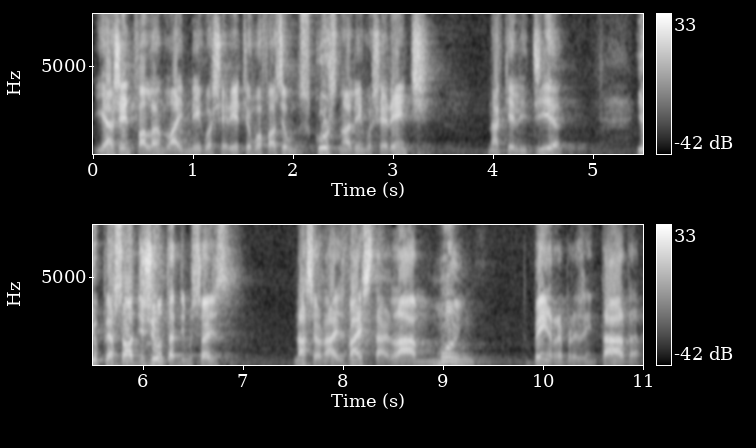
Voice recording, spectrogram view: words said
e a gente falando lá em língua xerente, eu vou fazer um discurso na língua xerente, naquele dia, e o pessoal de junta de missões nacionais vai estar lá, muito bem representada,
